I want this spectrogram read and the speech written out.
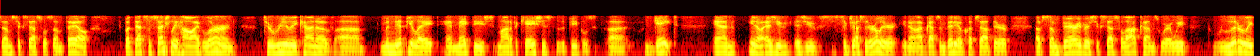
some successful, some fail but that's essentially how I've learned to really kind of uh, manipulate and make these modifications to the people's uh, gait. And you know, as you as you suggested earlier, you know, I've got some video clips out there of some very very successful outcomes where we've literally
